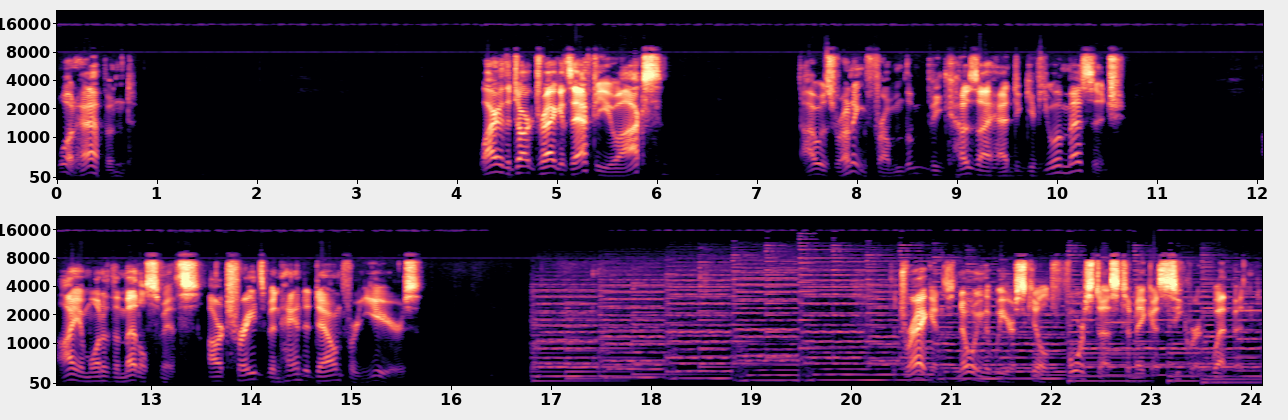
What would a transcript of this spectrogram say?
What happened? Why are the Dark Dragons after you, Ox? I was running from them because I had to give you a message. I am one of the metalsmiths. Our trade's been handed down for years. The dragons, knowing that we are skilled, forced us to make a secret weapon.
